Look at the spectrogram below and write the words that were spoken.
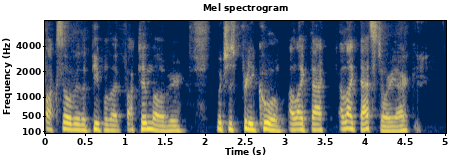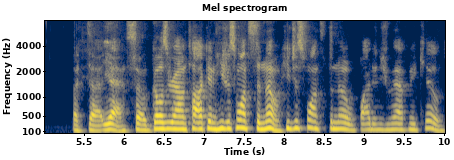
fucks over the people that fucked him over which is pretty cool i like that i like that story arc but uh yeah so goes around talking he just wants to know he just wants to know why did you have me killed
